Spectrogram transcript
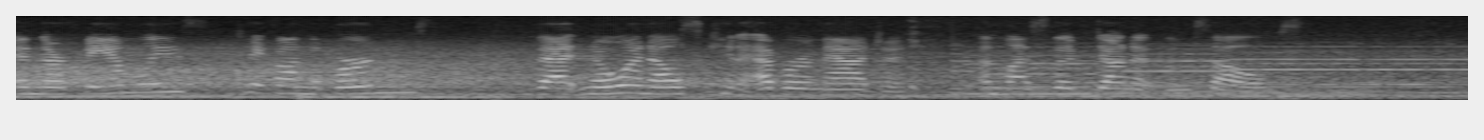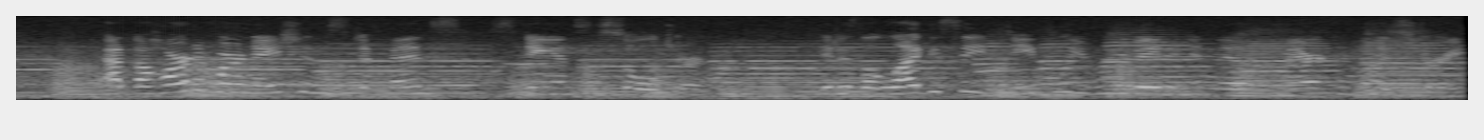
and their families take on the burdens that no one else can ever imagine unless they've done it themselves. At the heart of our nation's defense stands the soldier. It is a legacy deeply rooted in the American history.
